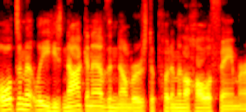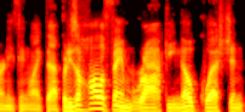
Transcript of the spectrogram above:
ultimately he's not going to have the numbers to put him in the Hall of Fame or anything like that. But he's a Hall of Fame Rocky, no question,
